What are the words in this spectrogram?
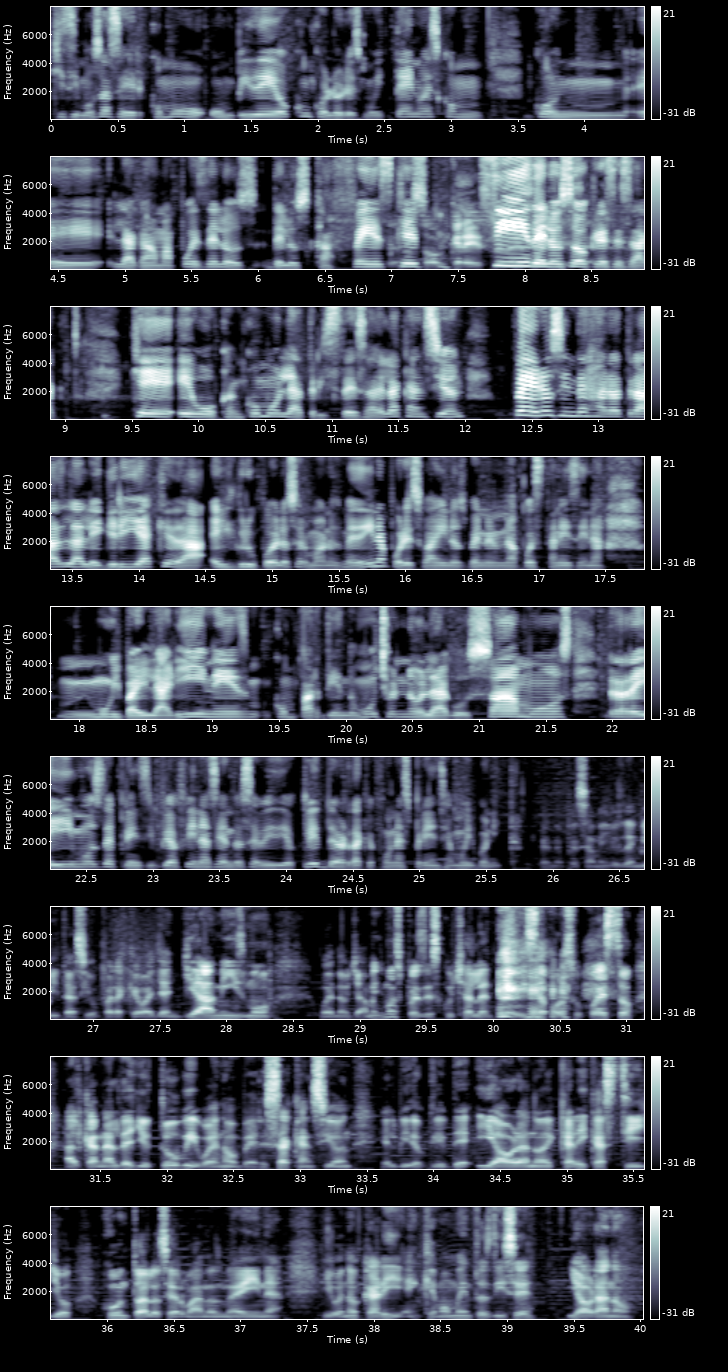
quisimos hacer como un video con colores muy tenues, con, con eh, la gama pues de los, de los cafés que... Los ocres, sí, de los ocres, exacto, que evocan como la tristeza de la canción, pero sin dejar atrás la alegría que da el grupo de los hermanos Medina. Por eso ahí nos ven en una puesta en escena muy bailarines, compartiendo mucho, no la gozamos, reímos de principio a fin haciendo ese videoclip. De verdad que fue una experiencia muy bonita. Bueno, pues amigos, la invitación para que vayan ya mismo, bueno, ya mismo después de escuchar la entrevista, por supuesto, al canal de YouTube y bueno, ver esa canción, el videoclip de Y ahora no de Cari Castillo junto a los hermanos Medina. Y bueno, Cari, ¿en qué momentos dice y ahora no?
